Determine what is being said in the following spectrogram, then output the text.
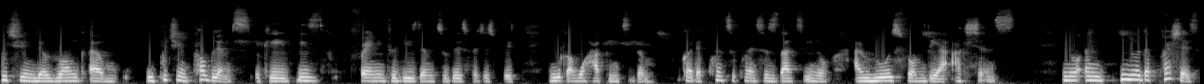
put you in the wrong, um, will put you in problems. Okay, these friends introduce them to this fetish priest, and look at what happened to them. Look at the consequences that you know arose from their actions. You know, and you know the pressures.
